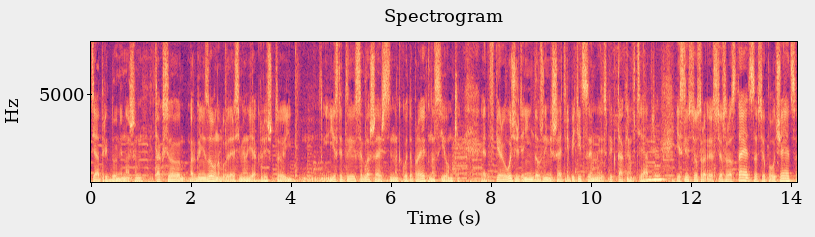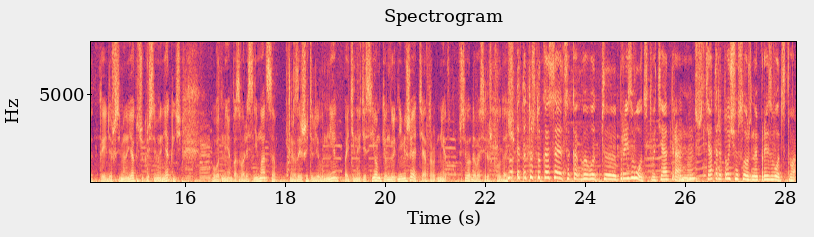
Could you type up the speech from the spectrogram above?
театре доме нашем, так все организовано благодаря Семену Яковлевичу, что если ты соглашаешься на какой-то проект, на съемки, это в первую очередь они не должны мешать репетициям и спектаклям в театре. Угу. Если все, все срастается, все получается, ты идешь к Семену Яковлевичу, говоришь, Семен Яковлевич, вот меня позвали сниматься, разрешите ли вы мне пойти на эти съемки? Он говорит, не мешает театру? Нет. Все, давай, Сережка, удачи. Ну, это то, что касается как бы вот э, производства театрального. Угу. Театр – это очень сложное производство.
